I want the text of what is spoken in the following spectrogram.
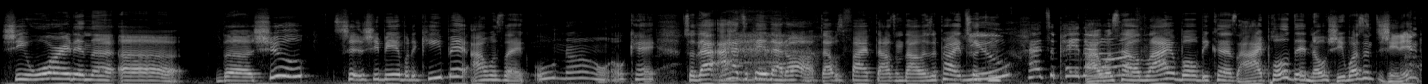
she wore it in the uh the shoot. Should she be able to keep it? I was like, oh no, okay. So that I had to pay that off. That was five thousand dollars. It probably took me You had to pay that. I was off? held liable because I pulled it. No, she wasn't. She didn't.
